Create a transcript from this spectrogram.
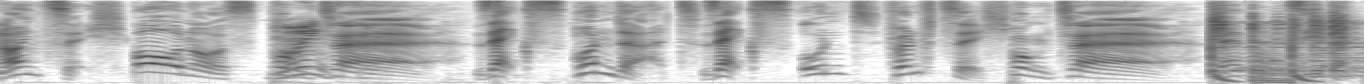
90 Bonuspunkte. 656 Punkte. Level 7.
